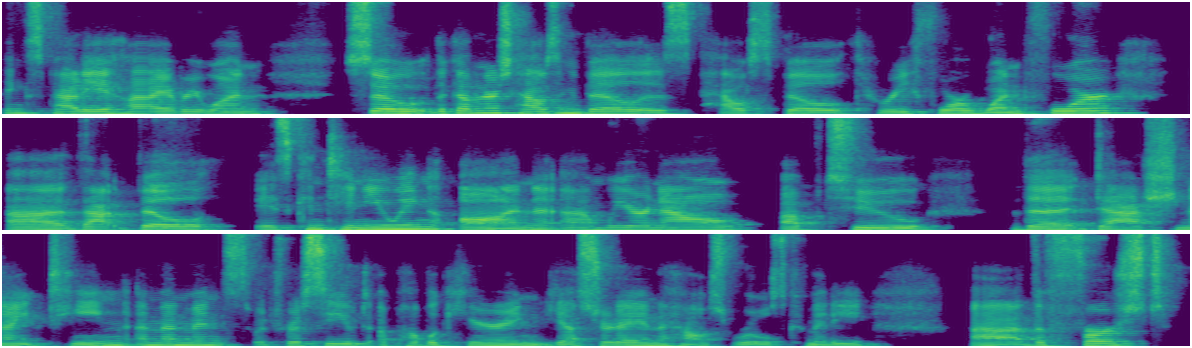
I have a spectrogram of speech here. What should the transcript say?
Thanks, Patty. Hi, everyone. So, the governor's housing bill is House Bill 3414. Uh, that bill is continuing on. Um, we are now up to the Dash 19 amendments, which received a public hearing yesterday in the House Rules Committee. Uh, the first,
